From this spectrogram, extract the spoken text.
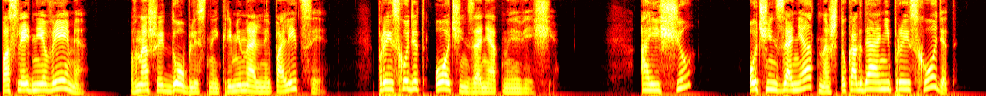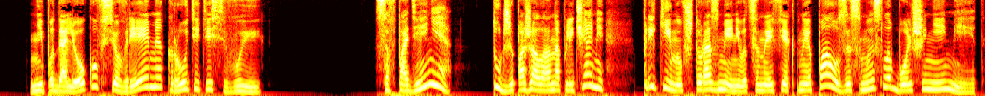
Последнее время в нашей доблестной криминальной полиции происходят очень занятные вещи. А еще очень занятно, что когда они происходят, неподалеку все время крутитесь вы. Совпадение? Тут же пожала она плечами, прикинув, что размениваться на эффектные паузы смысла больше не имеет.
